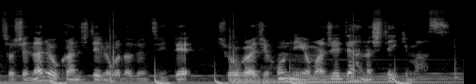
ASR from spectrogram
そして何を感じているのかなどについて、障害児本人を交えて話していきます。はい、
